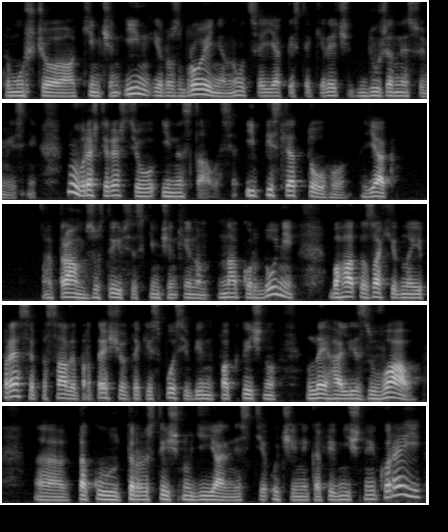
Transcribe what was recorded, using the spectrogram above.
тому що Кім Чен Ін і роззброєння ну це якось такі речі дуже несумісні. Ну, врешті-решт, цього і не сталося. І після того, як Трамп зустрівся з Кім Чен Іном на кордоні. Багато західної преси писали про те, що в такий спосіб він фактично легалізував е, таку терористичну діяльність очільника Північної Кореї.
